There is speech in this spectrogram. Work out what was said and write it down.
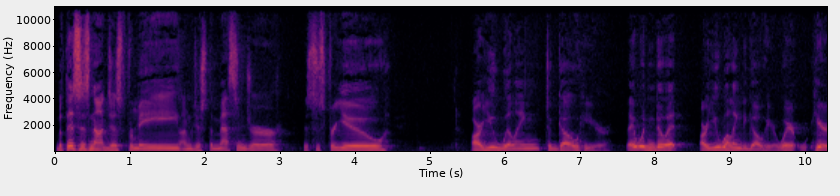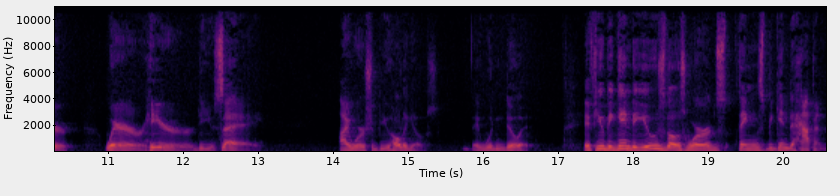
But this is not just for me. I'm just a messenger. This is for you. Are you willing to go here? They wouldn't do it are you willing to go here? Where here where here do you say? I worship you Holy Ghost. They wouldn't do it. If you begin to use those words things begin to happen.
